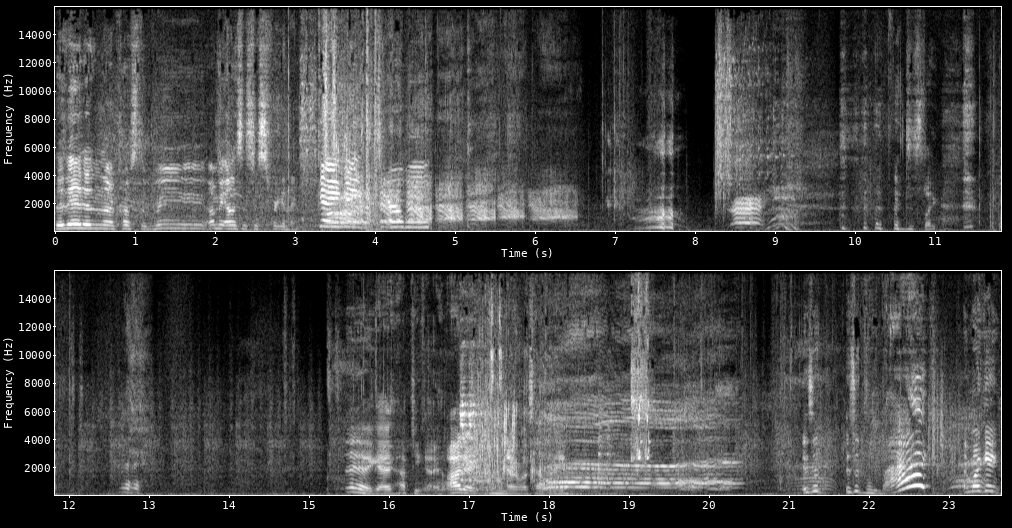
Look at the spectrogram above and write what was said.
They're there, then they're across the room. I mean, unless it's just freaking like gaming, terrible. I just like. There we go. Up you go. I don't know what's happening. Is it is it the lag? Am I getting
